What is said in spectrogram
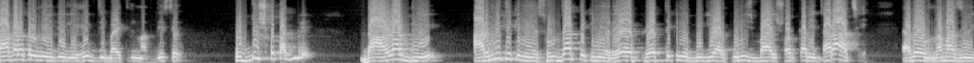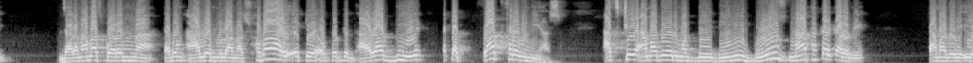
কাবারাতুল মেহেদি লিহিবজি বাইতুল মাকদিসের উদ্দেশ্য থাকবে দাওয়াত দিয়ে আর্মি থেকে নিয়ে, সোলজার থেকে নিয়ে, র্যাব র্যাব থেকে নিয়ে, বিডিআর, পুলিশ বাই সরকারি যারা আছে এবং নামাজি যারা নামাজ পড়েন না এবং আলে মুলামা সবাই একে অপরকে দাওয়াত দিয়ে একটা প্ল্যাটফর্মে নিয়ে আসে। আজকে আমাদের মধ্যে দিনই বুঝ না থাকার কারণে আমাদের এই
